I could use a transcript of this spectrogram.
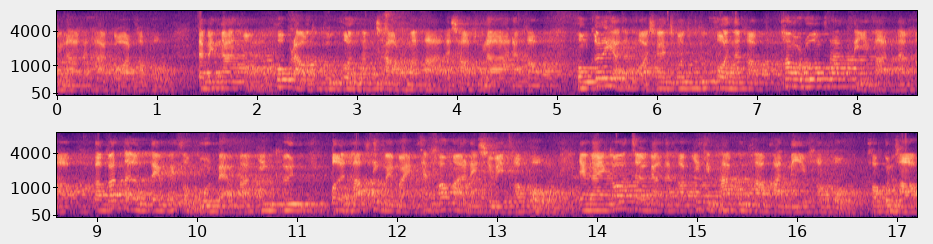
จุฬาคทากรครับผมแต่เป็นงานของพวกเราทุกๆคนทั้งชาวธรรมศาสตร์และชาวจุฬานะครับ ผมก็เลยอยากจะขอเชิญชวนทุกๆคนนะครับ เข้ามาร่วมสร้างสีสันนะครับแล้วก็เติมเต็มให้สมบูรณ์แบบมากยิ่งขึ้น เปิดรับสิ่งใหม่ๆที่จะเข้ามาในชีวิตครับผมยังไงก็เจอกันนะครับ 25 กุมภาพันธ์นี้ครับผมขอบคุณครับ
